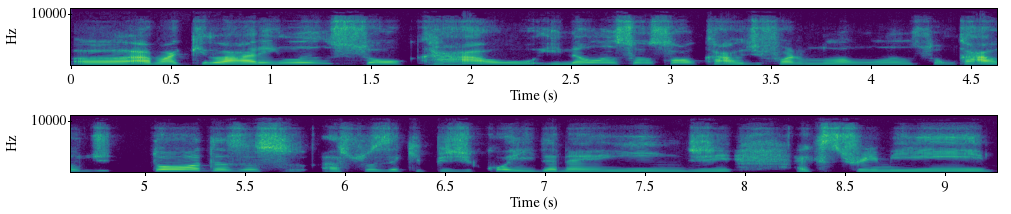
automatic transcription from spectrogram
Uh, a McLaren lançou o carro, e não lançou só o carro de Fórmula 1, lançou um carro de todas as, as suas equipes de corrida, né? Indy, Extreme E,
